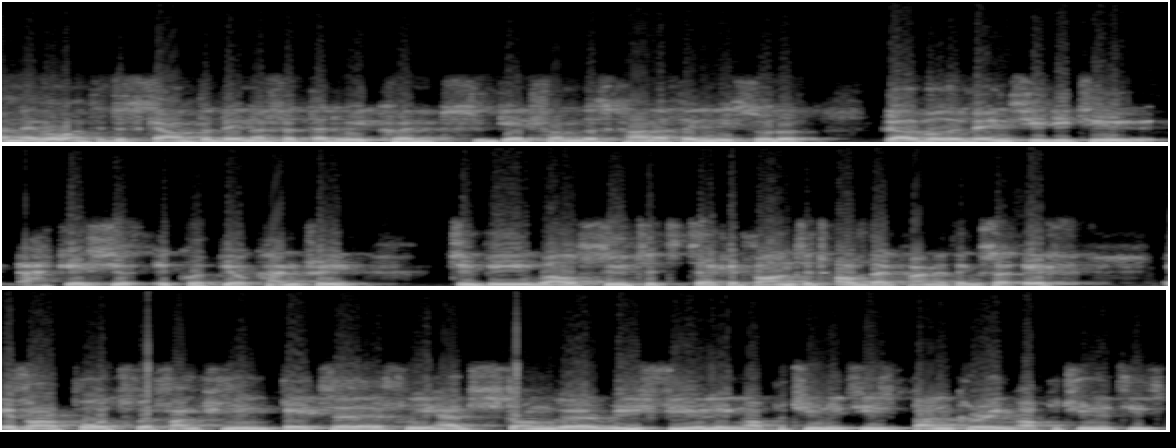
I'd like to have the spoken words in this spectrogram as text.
I, never want to discount the benefit that we could get from this kind of thing, these sort of global events. You need to, I guess, you equip your country to be well suited to take advantage of that kind of thing. So if if our ports were functioning better, if we had stronger refueling opportunities, bunkering opportunities,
